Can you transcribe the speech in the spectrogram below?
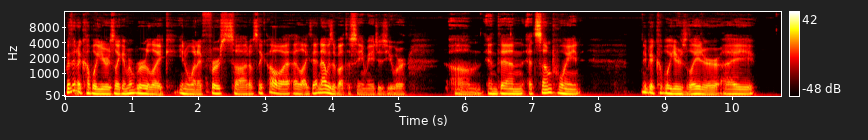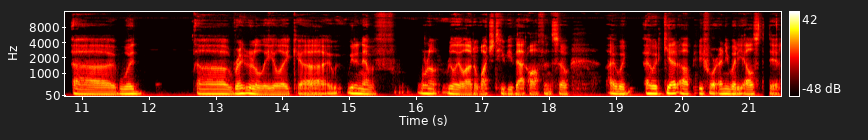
within a couple years. Like i remember like you know when i first saw it i was like oh i, I like that. And i was about the same age as you were um, and then at some point, maybe a couple years later, I uh, would uh, regularly like uh, we didn't have we're not really allowed to watch TV that often, so I would I would get up before anybody else did,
